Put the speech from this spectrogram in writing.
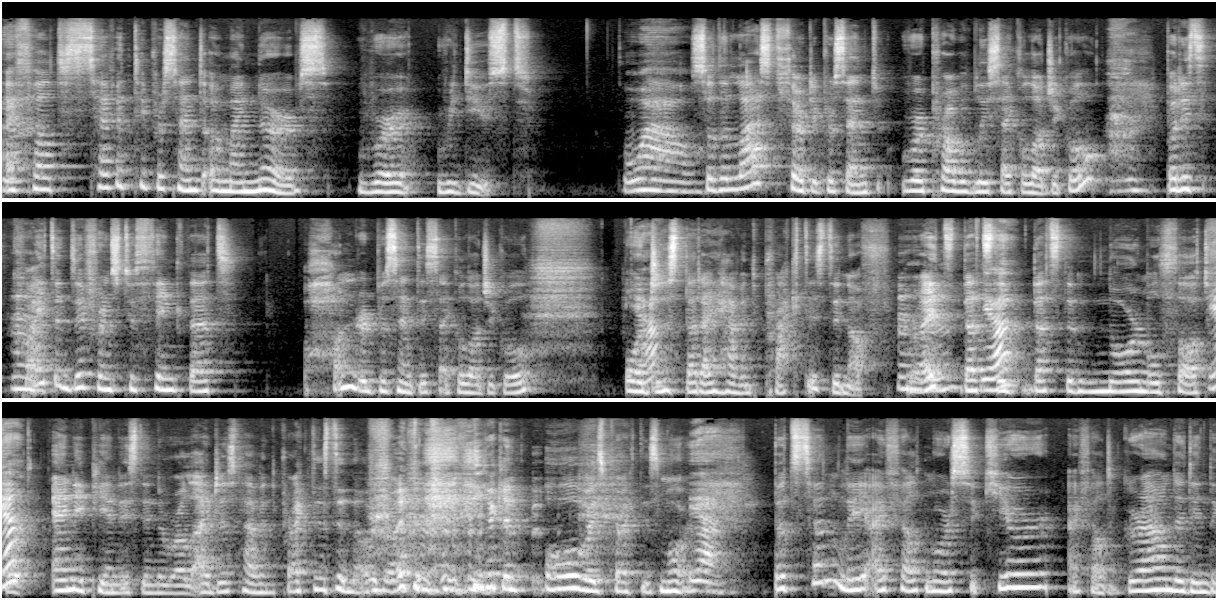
I felt seventy percent of my nerves were reduced. Wow. So the last 30% were probably psychological, but it's mm. quite a difference to think that 100% is psychological or Yeah. just that I haven't practiced enough, mm-hmm. right? That's Yeah. the that's the normal thought Yeah. for any pianist in the world. I just haven't practiced enough, right? you can always practice more. yeah. But suddenly I felt more secure. I felt grounded in the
